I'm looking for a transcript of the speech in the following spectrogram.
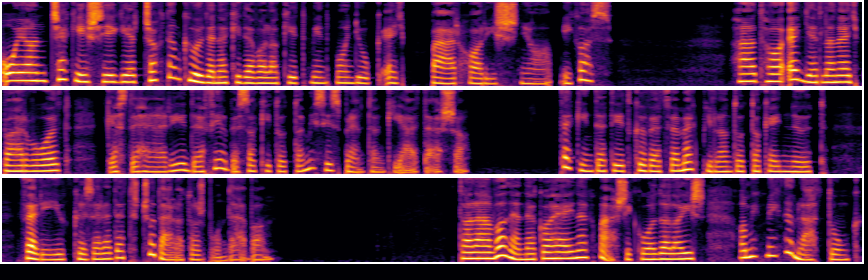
Olyan csekészségért csak nem küldenek ide valakit, mint mondjuk egy pár harisnya, igaz? Hát, ha egyetlen egy pár volt, kezdte Henry, de félbeszakította Mrs. Brenton kiáltása. Tekintetét követve megpillantottak egy nőt, feléjük közeledett csodálatos bundában. Talán van ennek a helynek másik oldala is, amit még nem láttunk,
